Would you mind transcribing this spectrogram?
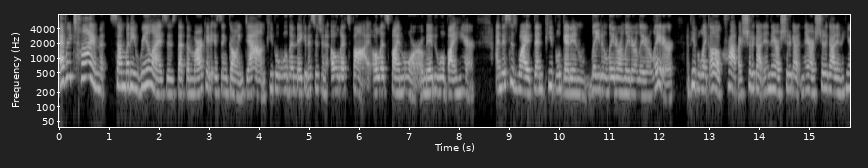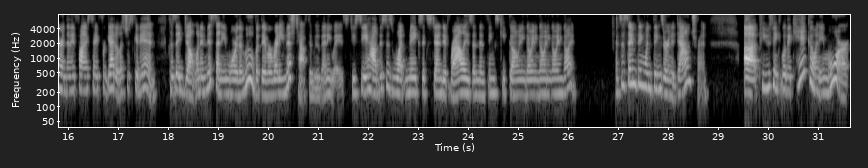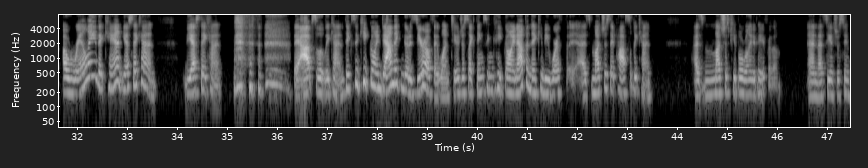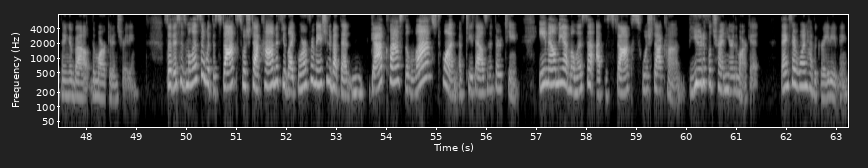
Every time somebody realizes that the market isn't going down, people will then make a decision, oh, let's buy, oh, let's buy more, or maybe we'll buy here. And this is why then people get in later later and later and later and later and people are like, oh crap, I should have gotten in there, I should have gotten in there, I should have gotten in here. And then they finally say, forget it, let's just get in. Because they don't want to miss any more of the move, but they've already missed half the move anyways. Do you see how this is what makes extended rallies and then things keep going and going and going and going and going? It's the same thing when things are in a downtrend. Uh, you think, well, they can't go anymore. Oh, really? They can't? Yes, they can. Yes, they can. they absolutely can. Things can keep going down. They can go to zero if they want to, just like things can keep going up and they can be worth eh, as much as they possibly can, as much as people are willing to pay for them. And that's the interesting thing about the market and trading. So this is Melissa with the StockSwoosh.com. If you'd like more information about that gap class, the last one of 2013, email me at melissa at the StockSwoosh.com. Beautiful trend here in the market. Thanks, everyone. Have a great evening.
